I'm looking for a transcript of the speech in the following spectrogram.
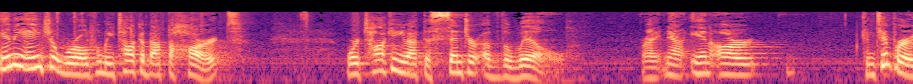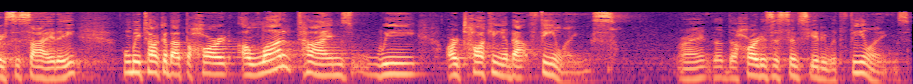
In the ancient world, when we talk about the heart, we're talking about the center of the will, right? Now, in our contemporary society, when we talk about the heart, a lot of times we are talking about feelings, right? The, the heart is associated with feelings.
